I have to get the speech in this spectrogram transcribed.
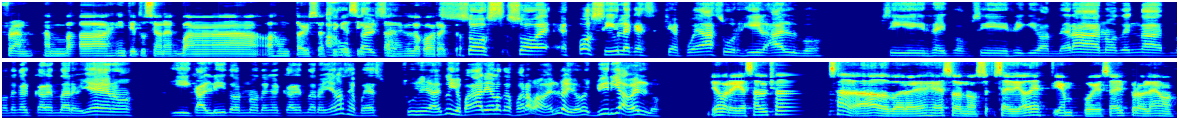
Frank, ambas instituciones van a, a juntarse, así que sí, juntarse. estás en lo correcto. So- so, es, es posible que, que pueda surgir algo si, si Ricky Bandera no tenga, no tenga el calendario lleno y Carlitos no tenga el calendario lleno, se puede surgir algo y yo pagaría lo que fuera para verlo. Yo, yo iría a verlo. Yo, pero ya esa lucha se ha dado, pero es eso, no se, se dio de tiempo y ese es el problema.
